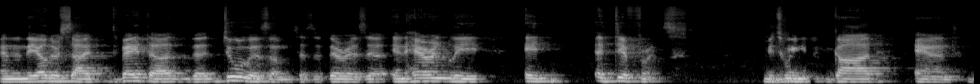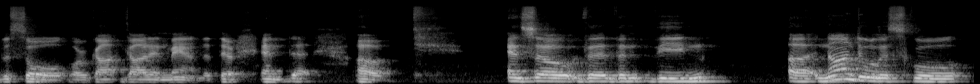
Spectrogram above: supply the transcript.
And then the other side, Dvaita, the dualism, says that there is a, inherently a, a difference between God and the soul, or God, God and man. That there and that, uh, and so the the the uh, non-dualist school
